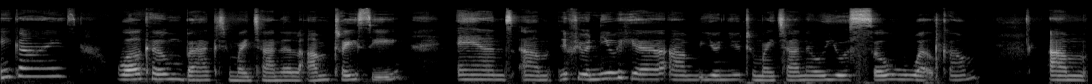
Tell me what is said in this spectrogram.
Hey guys, welcome back to my channel. I'm Tracey, and um, if you're new here, um, you're new to my channel, you're so welcome. Um,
